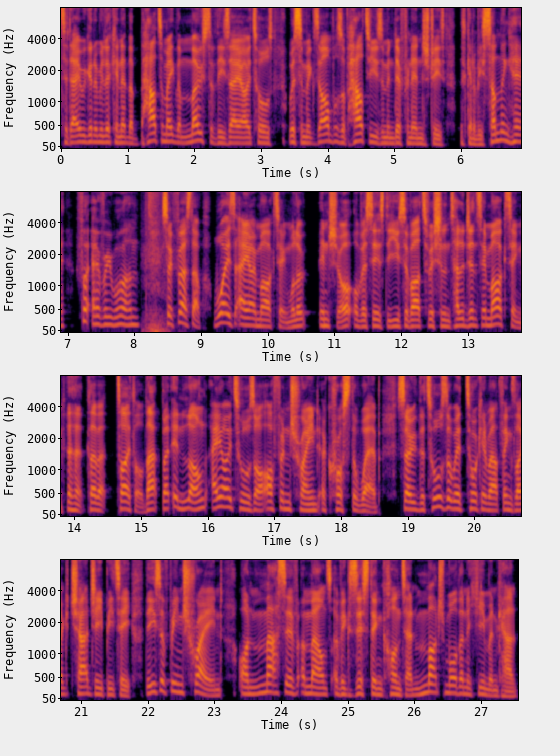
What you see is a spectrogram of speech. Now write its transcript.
Today we're going to be looking at the how to make the most of these AI tools with some examples of how to use them in different industries. There's going to be something here for everyone. So first up, what is AI marketing? Well, in short, obviously, it's the use of artificial intelligence in marketing. Clever title, that. But in long, AI tools are often trained across the web. So the tools that we're talking about, things like ChatGPT, these have been trained on massive amounts of existing content, much more than a human can.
